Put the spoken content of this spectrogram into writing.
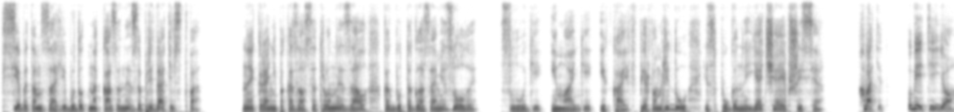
все в этом зале будут наказаны за предательство. На экране показался тронный зал, как будто глазами Золы. Слуги и маги и Кай в первом ряду, испуганный и отчаявшийся. «Хватит! Убейте ее!»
